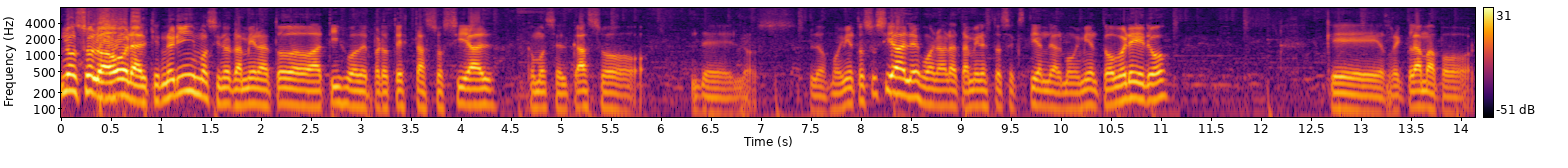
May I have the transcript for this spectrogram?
no solo ahora el kirchnerismo, sino también a todo atisbo de protesta social, como es el caso de los, los movimientos sociales. Bueno, ahora también esto se extiende al movimiento obrero, que reclama por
